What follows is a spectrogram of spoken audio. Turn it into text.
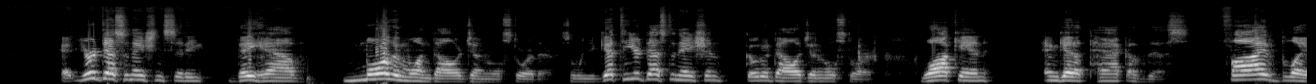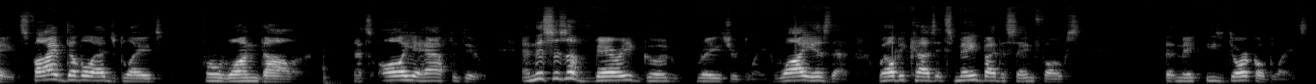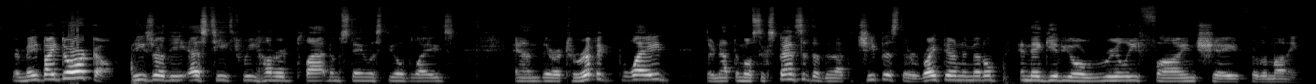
at your destination city, they have more than one Dollar General store there. So when you get to your destination, go to a Dollar General store, walk in, and get a pack of this. Five blades, five double-edged blades for one dollar. That's all you have to do. And this is a very good razor blade. Why is that? Well, because it's made by the same folks that make these Dorco blades. They're made by Dorco. These are the ST300 Platinum stainless steel blades, and they're a terrific blade. They're not the most expensive, they're not the cheapest, they're right there in the middle, and they give you a really fine shave for the money.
